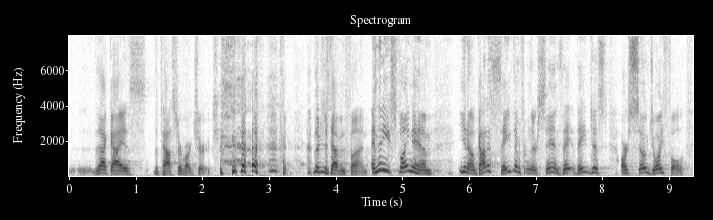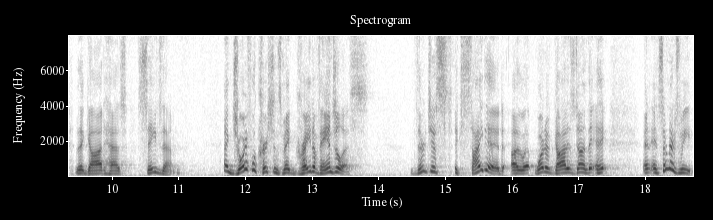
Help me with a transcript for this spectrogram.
that guy is the pastor of our church. they're just having fun. And then he explained to him, you know, God has saved them from their sins. They, they just are so joyful that God has saved them. And joyful Christians make great evangelists. They're just excited about what God has done. They, and, and, sometimes we,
